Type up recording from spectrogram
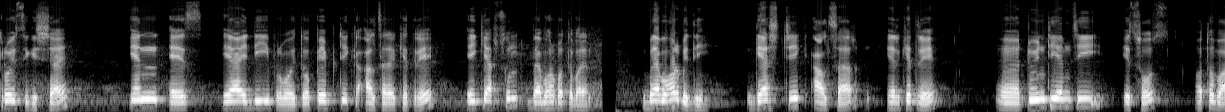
ত্রয়ী চিকিৎসায় এনএস এআইডি প্রভাবিত পেপটিক আলসারের ক্ষেত্রে এই ক্যাপসুল ব্যবহার করতে পারেন। ব্যবহার বিধি গ্যাস্ট্রিক আলসার এর ক্ষেত্রে টোয়েন্টি এমজি এসোস অথবা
